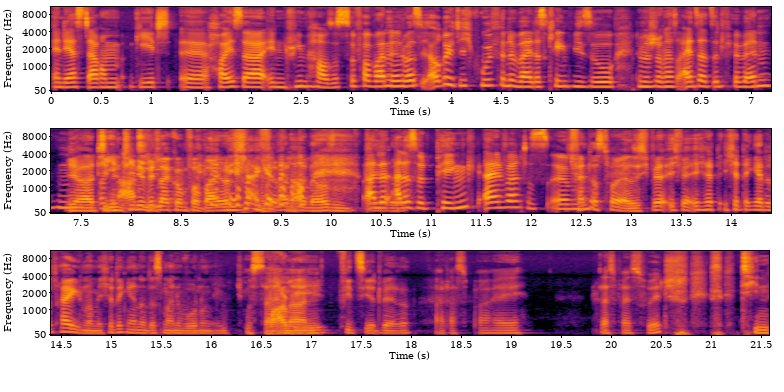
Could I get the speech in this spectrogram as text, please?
in der es darum geht, äh, Häuser in Dreamhouses zu verwandeln, was ich auch richtig cool finde, weil das klingt wie so eine Mischung aus Einsatz in vier Wänden. Ja, Tine. Tine Wittler kommt vorbei und Ja, genau. Alle, alles wird pink einfach. Das, ähm, Ich fände das toll. Also ich, wär, ich, wär, ich, hätte, ich hätte gerne teilgenommen. Ich hätte gerne, dass meine Wohnung Ich muss an- Barbie-fiziert wäre. war das bei, war das bei Switch? Tine,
